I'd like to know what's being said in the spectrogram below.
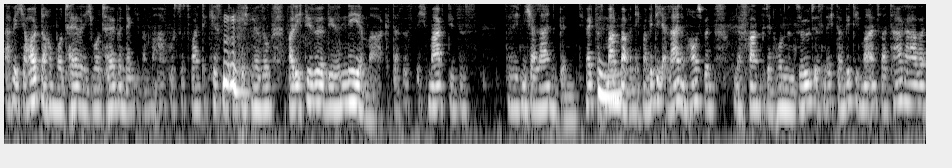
Habe ich ja heute noch im Hotel, wenn ich im Hotel bin, denke ich mir, "Ma, wo ist das zweite Kissen? Drücke ich mir so, weil ich diese, diese Nähe mag. Das ist, ich mag dieses, dass ich nicht alleine bin. Ich merke das manchmal, wenn ich mal wirklich allein im Haus bin und der Frank mit den Hunden in Sylt ist und ich dann wirklich mal ein, zwei Tage habe,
